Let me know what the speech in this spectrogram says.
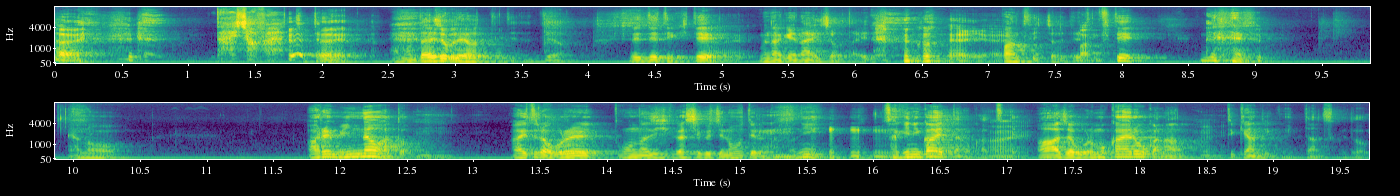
はい「大丈夫」って言って「はい、大丈夫だよ」って言ってで出てきて、はい、胸毛ない状態で。パンツ一丁で出てきて。であの「あれみんなは?」と。うん。あいつら俺と同じ東口のホテルなのに先に帰ったのかっつって、はい、ああじゃあ俺も帰ろうかなってキャンディー君言ったんですけど。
